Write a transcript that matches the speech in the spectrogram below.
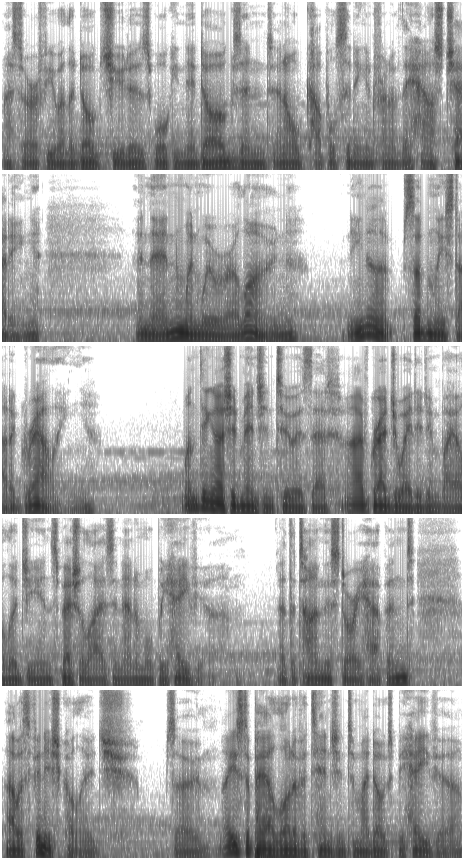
I saw a few other dog tutors walking their dogs and an old couple sitting in front of their house chatting. And then, when we were alone, Nina suddenly started growling. One thing I should mention too is that I've graduated in biology and specialize in animal behavior. At the time this story happened, I was finished college, so I used to pay a lot of attention to my dog's behavior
